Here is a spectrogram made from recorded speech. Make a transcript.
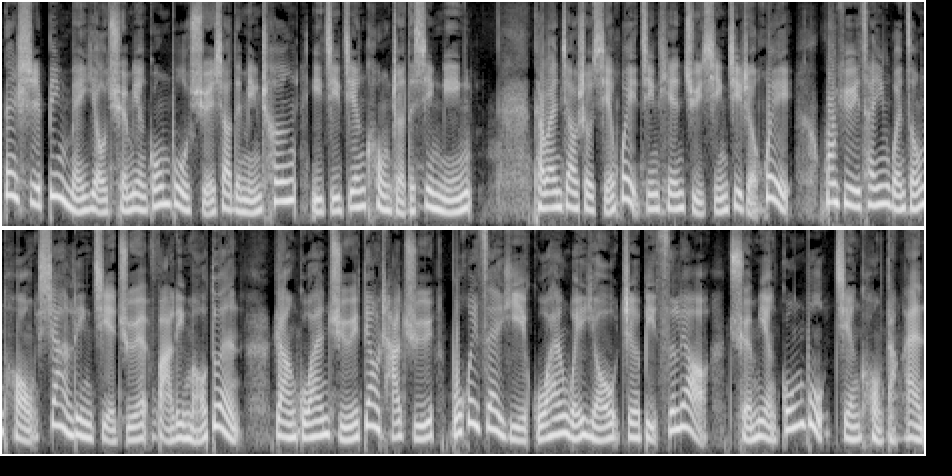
但是并没有全面公布学校的名称以及监控者的姓名。台湾教授协会今天举行记者会，呼吁蔡英文总统下令解决法令矛盾，让国安局调查局不会再以国安为由遮蔽资料，全面公布监控档案。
